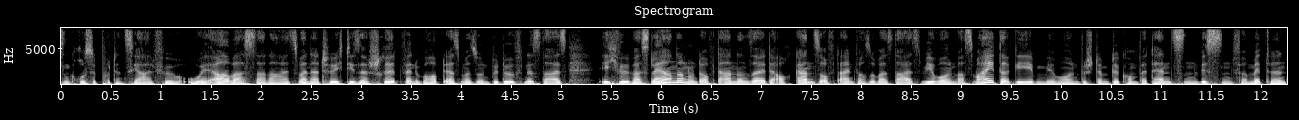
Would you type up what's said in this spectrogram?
riesengroße Potenzial für OER, was da da ist, weil natürlich dieser Schritt, wenn überhaupt erstmal so ein Bedürfnis da ist, ich will was lernen und auf der anderen Seite auch ganz oft einfach sowas da ist, wir wollen was weitergeben, wir wollen bestimmte Kompetenzen, Wissen vermitteln,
